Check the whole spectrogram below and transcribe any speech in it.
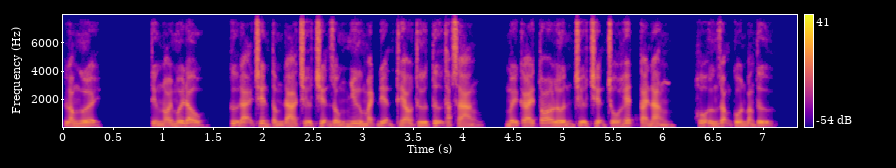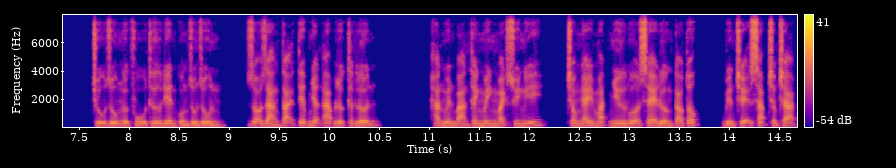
Lòng ngươi, tiếng nói mới đầu, cự đại trên tấm đá chứa triện giống như mạch điện theo thứ tự thắp sáng, mấy cái to lớn chứa triện trổ hết tài năng hô ứng giọng côn bằng tử. Chu du ngực phụ thư điên cùng run run, rõ ràng tại tiếp nhận áp lực thật lớn. Hắn nguyên bản thanh minh mạch suy nghĩ, trong nháy mắt như đua xe đường cao tốc, biến trệ sắp chậm chạp,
